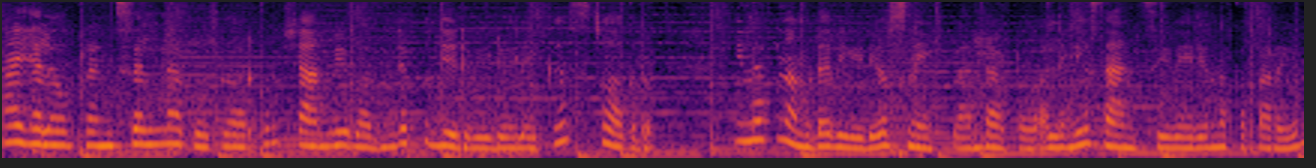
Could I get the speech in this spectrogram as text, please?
ഹായ് ഹലോ ഫ്രണ്ട്സ് എല്ലാ കൂട്ടുകാർക്കും ഷാൻവി വ്ളോഗിന്റെ പുതിയൊരു വീഡിയോയിലേക്ക് സ്വാഗതം. ഇന്നത്തെ നമ്മുടെ വീഡിയോ സ്നേക്ക് പ്ലാന്റ് ആട്ടോ അല്ലെങ്കിൽ സാൻസി വേരിയം എന്നൊക്കെ പറയും.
